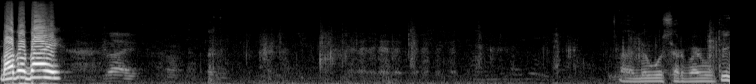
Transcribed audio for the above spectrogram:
बाबा बाय. लय हुशार बाई होती.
